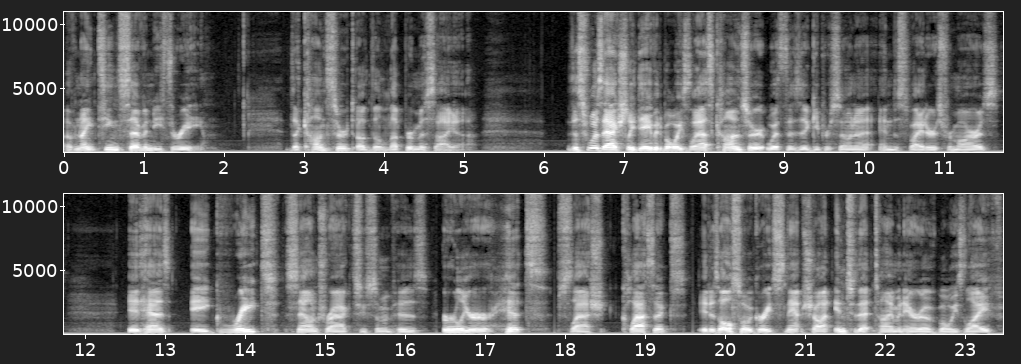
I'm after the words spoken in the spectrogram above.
of 1973 the concert of the Leper Messiah. This was actually David Bowie's last concert with the Ziggy Persona and the Spiders from Mars. It has a great soundtrack to some of his earlier hits slash classics. It is also a great snapshot into that time and era of Bowie's life,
